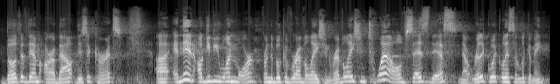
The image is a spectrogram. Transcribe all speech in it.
Both of them are about this occurrence. Uh, and then I'll give you one more from the book of Revelation. Revelation 12 says this. Now, really quick, listen, look at me.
